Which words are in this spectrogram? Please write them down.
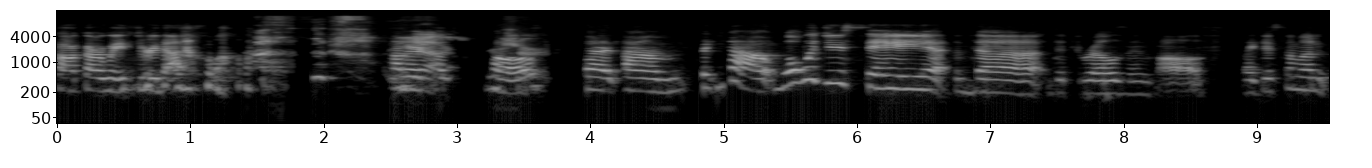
talk our way through that a lot on yeah, our sure. But um, but yeah, what would you say the the drills involve? Like if someone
